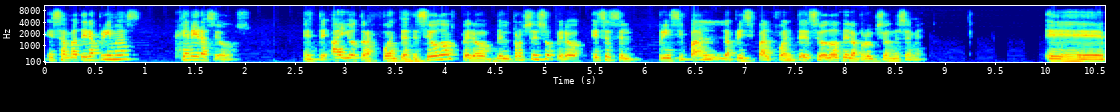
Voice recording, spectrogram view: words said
esas materias primas genera CO2. Este, hay otras fuentes de CO2 pero, del proceso, pero esa es el principal, la principal fuente de CO2 de la producción de cemento. Eh,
